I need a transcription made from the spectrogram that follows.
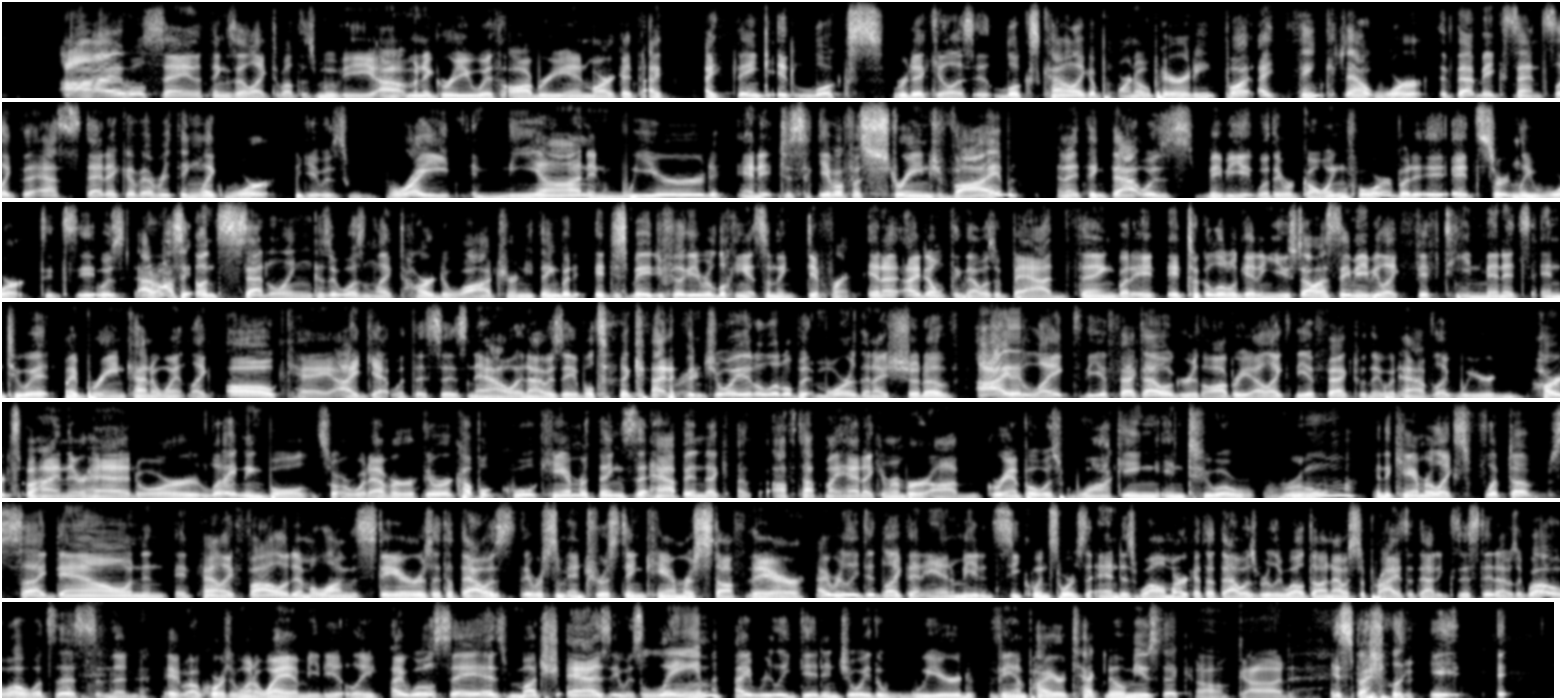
I will say the things I liked about this movie. I'm going to agree with Aubrey and Mark. I, I I think it looks ridiculous. It looks kind of like a porno parody, but I think that worked, if that makes sense. Like the aesthetic of everything, like worked. Like it was bright and neon and weird, and it just gave off a strange vibe. And I think that was maybe what they were going for, but it, it certainly worked. It's it was I don't want to say unsettling because it wasn't like hard to watch or anything, but it just made you feel like you were looking at something different, and I, I don't think that was a bad thing, but it it took a little getting used to. I want to say maybe like 15 minutes into it, my brain kind of went like, okay, I get what this is now, and I was able to kind of enjoy it a little bit more than I should have. I liked the effect. I will agree with Aubrey. I liked the effect when they would have like weird hearts behind their head or lightning bolts or whatever. There were a couple cool camera things that happened. Like uh, off the top of my head, I can remember um, Grandpa was walking into a room and the camera like flipped upside down and, and kind of like followed him along the stairs. I thought that was there was some interesting camera stuff there. I really did like that animated sequence towards the end as well, Mark. I thought that was really well done. I was surprised that that existed. I was like, whoa, whoa, what's this? And then it, of course it went away immediately. I will say, as much as it was lame, I really did enjoy the weird vampire techno music, Oh God. especially.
